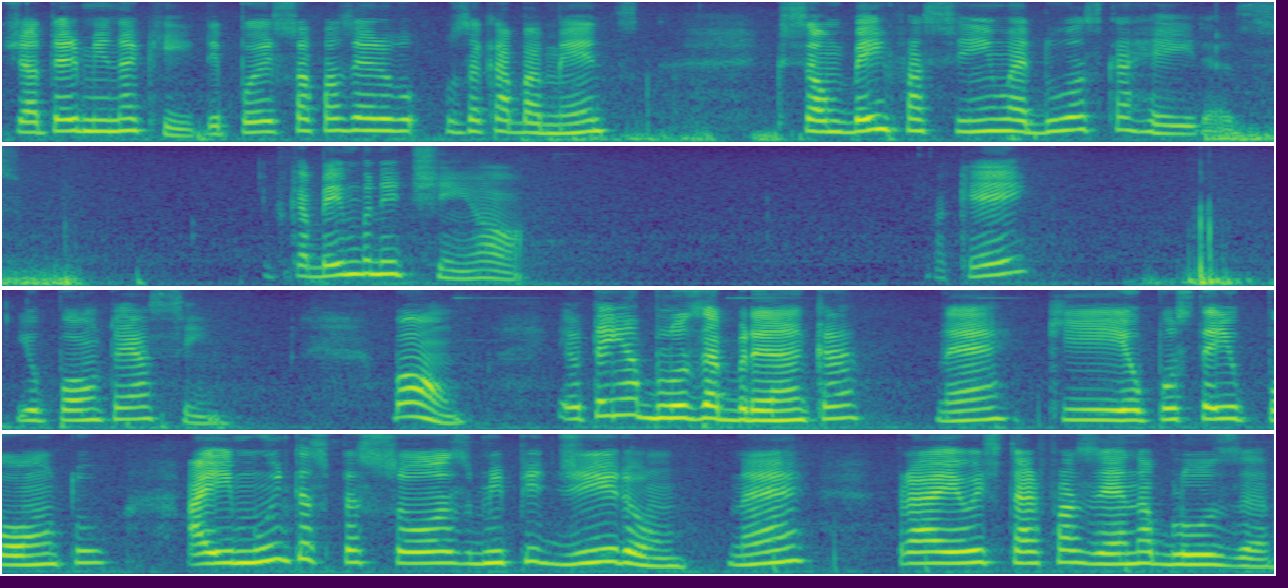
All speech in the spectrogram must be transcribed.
já termina aqui. Depois só fazer os acabamentos que são bem facinho, é duas carreiras. Fica bem bonitinho, ó. Ok? E o ponto é assim. Bom, eu tenho a blusa branca, né? Que eu postei o ponto. Aí muitas pessoas me pediram, né? Para eu estar fazendo a blusa.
